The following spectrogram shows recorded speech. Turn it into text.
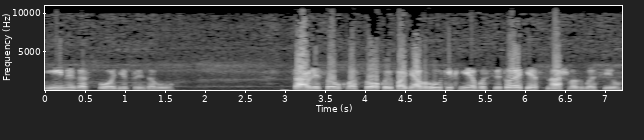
имя Господне призову». Став лицом к востоку и подняв руки к небу, святой отец наш возгласил,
